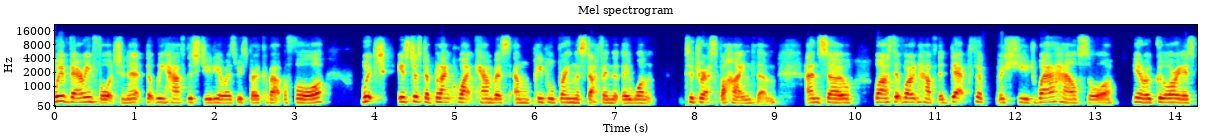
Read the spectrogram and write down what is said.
we're very fortunate that we have the studio, as we spoke about before, which is just a blank white canvas, and people bring the stuff in that they want to dress behind them. And so, whilst it won't have the depth of a huge warehouse or you know a glorious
